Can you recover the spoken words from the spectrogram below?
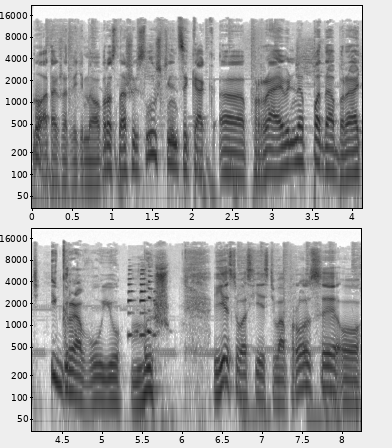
Ну, а также ответим на вопрос нашей слушательницы, как э, правильно подобрать игровую мышь. Если у вас есть вопросы о,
